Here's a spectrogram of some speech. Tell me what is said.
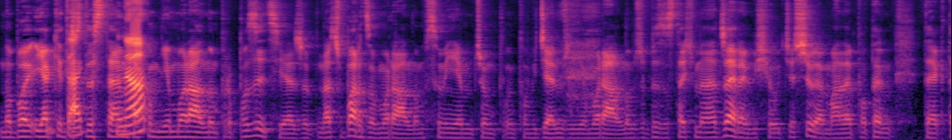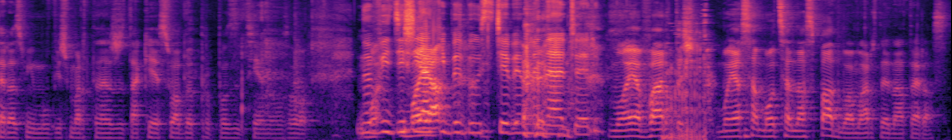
No bo ja kiedyś Tak, dostałem no. taką niemoralną propozycję, że, znaczy bardzo moralną, w sumie nie wiem czemu po- powiedziałem, że niemoralną, żeby zostać menadżerem i się ucieszyłem, ale potem, tak jak teraz mi mówisz Martyna, że takie słabe propozycje, no to... No mo- widzisz, moja, jaki by był z ciebie menadżer. Moja wartość, moja samoocena spadła Martyna teraz.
